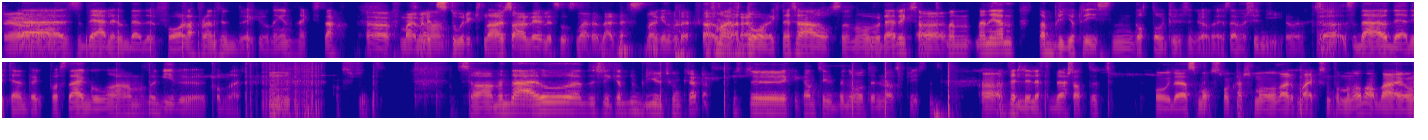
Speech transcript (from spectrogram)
Ja, Eh, så det er liksom det du får da for den 100-kroningen ekstra. ja, for meg med så- litt store knær, så er det liksom sånn her, det er nesten jeg kunne vurdert. Ja, for meg med dårlige sånn knær, så er det også noe å vurdere, ikke sant. Ja. Men, men igjen, da blir jo prisen godt over 1000 kroner istedenfor 29 kroner. Så, så det er jo det de tjener penger på. Så det er god analogi du kommer der. Mm. Absolutt. Så, men det er jo det slik at du blir utkonkurrert, da. Hvis du ikke kan tilby noe til den laveste prisen. Det er veldig lett å bli erstattet. Og det som også kanskje må være oppmerksom på nå, da, det er jo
